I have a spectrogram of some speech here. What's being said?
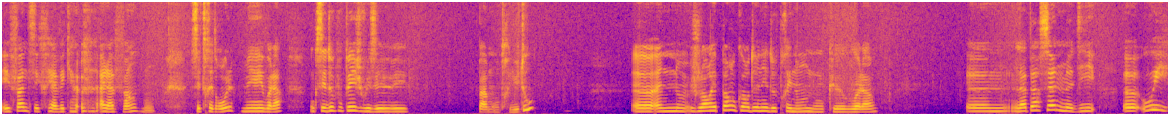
Et fan s'écrit avec un E à la fin. C'est très drôle, mais voilà. Donc ces deux poupées, je vous les ai pas montrées du tout. Euh, je leur ai pas encore donné de prénom, donc euh, voilà. Euh, la personne me dit oui,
